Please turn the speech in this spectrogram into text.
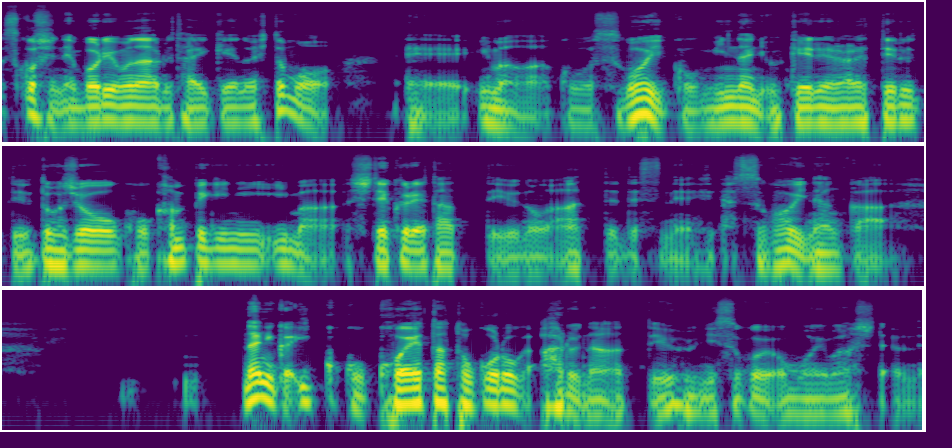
少しね、ボリュームのある体型の人も、えー、今はこう、すごいこう、みんなに受け入れられてるっていう土壌をこう、完璧に今してくれたっていうのがあってですね、すごいなんか、何か一個こう超えたところがあるなっていうふうにすごい思いましたよね。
